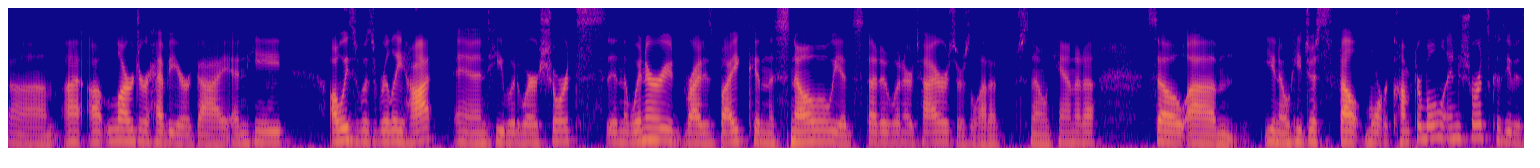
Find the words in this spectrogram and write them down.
um, a, a larger, heavier guy, and he always was really hot and he would wear shorts in the winter he'd ride his bike in the snow he had studded winter tires there's a lot of snow in canada so um, you know he just felt more comfortable in shorts because he was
